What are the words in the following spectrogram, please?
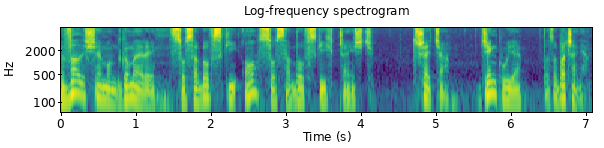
Walsie Montgomery, Sosabowski o Sosabowskich, część trzecia. Dziękuję, do zobaczenia.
